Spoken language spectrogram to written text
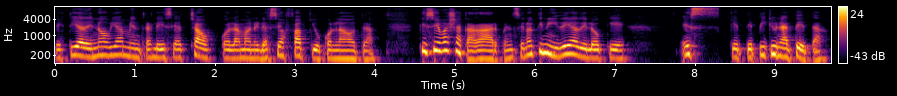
vestía de novia mientras le decía chau con la mano y le hacía fuck con la otra. Que se vaya a cagar, pensé, no tiene idea de lo que es que te pique una teta.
